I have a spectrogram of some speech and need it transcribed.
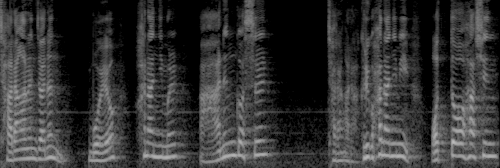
자랑하는 자는 뭐예요? 하나님을 아는 것을 자랑하라. 그리고 하나님이 어떠하신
